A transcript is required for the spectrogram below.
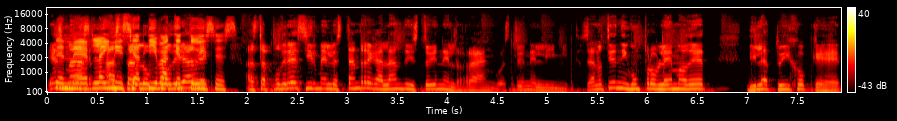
es Tener más, la iniciativa que tú de- dices. Hasta podría decirme, lo están regalando y estoy en el rango, estoy en el límite. O sea, no tienes ningún problema, Odette. Dile a tu hijo que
